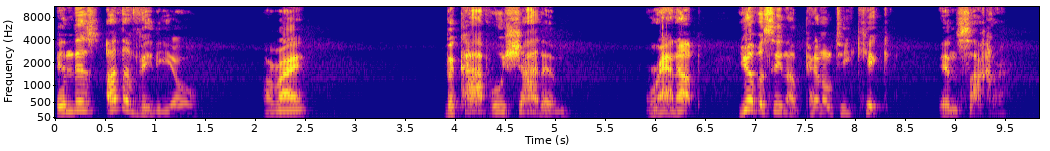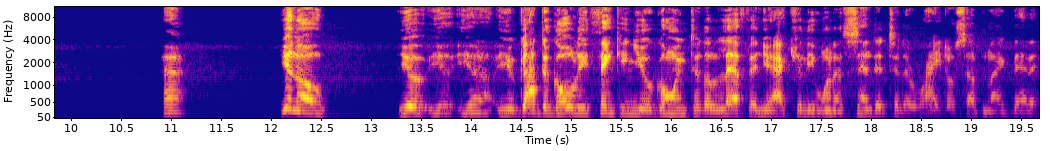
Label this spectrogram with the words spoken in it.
in this other video, all right, the cop who shot him ran up. You ever seen a penalty kick in soccer? Huh? You know, you you you you got the goalie thinking you're going to the left and you actually want to send it to the right or something like that.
